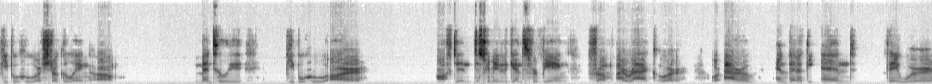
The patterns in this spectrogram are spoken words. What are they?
people who are struggling um, mentally, people who are often discriminated against for being from Iraq or or Arab, and then at the end they were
